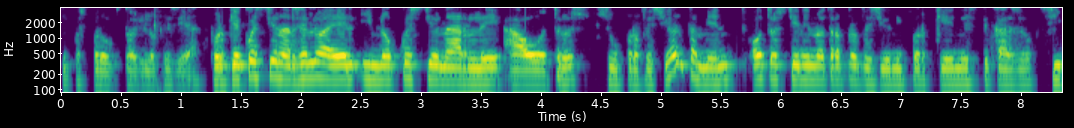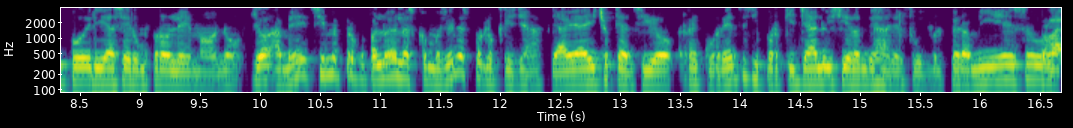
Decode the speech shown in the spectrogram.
tipo es productor y lo que sea. ¿Por qué cuestionárselo a él y no cuestionarle a otros su profesión? También otros tienen otra profesión y por qué en este caso sí podría ser un problema o no. Yo, a mí sí me preocupa lo de las conmociones por lo que ya, ya había dicho que han sido recurrentes y porque ya lo hicieron dejar el fútbol, pero a mí eso por la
